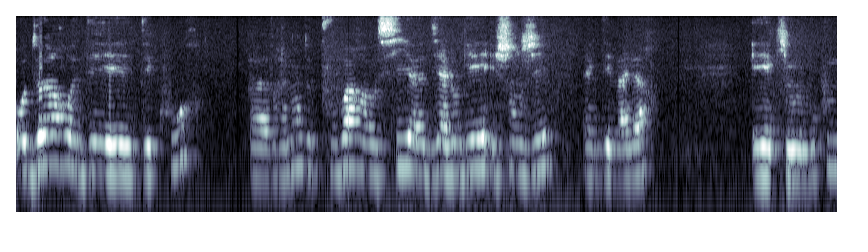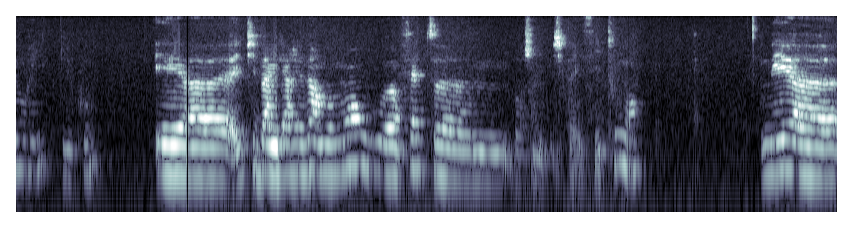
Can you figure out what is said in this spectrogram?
au dehors des, des cours, vraiment de pouvoir aussi dialoguer, échanger avec des valeurs. et qui m'ont beaucoup nourri du coup. Et, euh, et puis ben, il est arrivé un moment où en fait, euh, bon, j'ai pas essayé tout, hein, mais euh,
